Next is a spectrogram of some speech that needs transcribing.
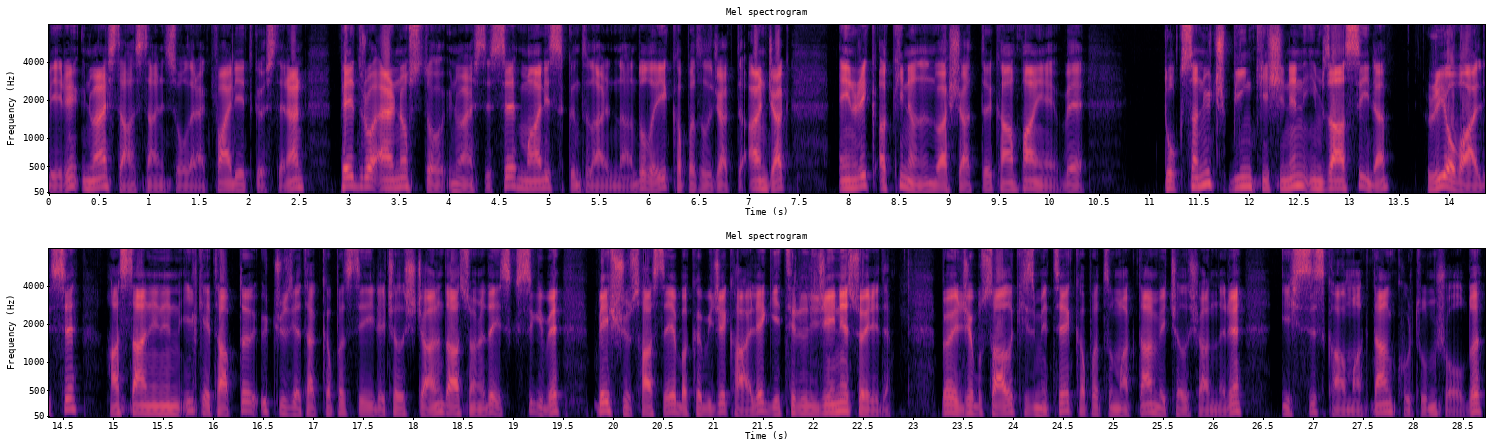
beri üniversite hastanesi olarak faaliyet gösteren Pedro Ernesto Üniversitesi mali sıkıntılarından dolayı kapatılacaktı. Ancak Enrique Aquina'nın başlattığı kampanya ve 93 bin kişinin imzasıyla Rio valisi hastanenin ilk etapta 300 yatak kapasiteyle çalışacağını daha sonra da eskisi gibi 500 hastaya bakabilecek hale getirileceğini söyledi. Böylece bu sağlık hizmeti kapatılmaktan ve çalışanları işsiz kalmaktan kurtulmuş oldu.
